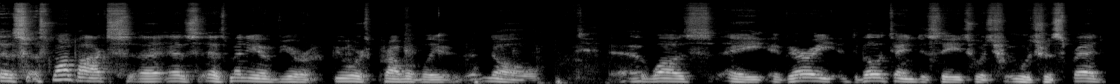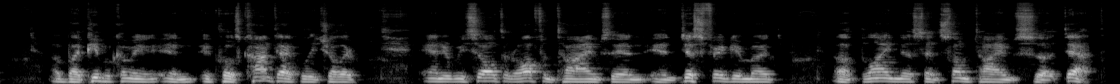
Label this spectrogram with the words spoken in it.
uh, smallpox, uh, as as many of your viewers probably know, uh, was a, a very debilitating disease which which was spread uh, by people coming in, in close contact with each other. And it resulted oftentimes in, in disfigurement, uh, blindness, and sometimes uh, death.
